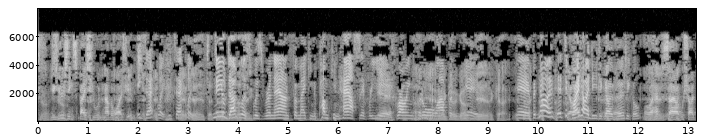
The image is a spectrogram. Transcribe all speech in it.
Sure, you're sure. using space you wouldn't otherwise use. Exactly, exactly. Yeah, yeah, that's- that's Neil Douglas was renowned for making a pumpkin house every year, Yeah. growing it Oh, all yeah, up. go- and, go- yes. yeah, okay. Yeah, but no, it's a Yeah, great I- idea to go vertical. Well, I have to say, I wish I'd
